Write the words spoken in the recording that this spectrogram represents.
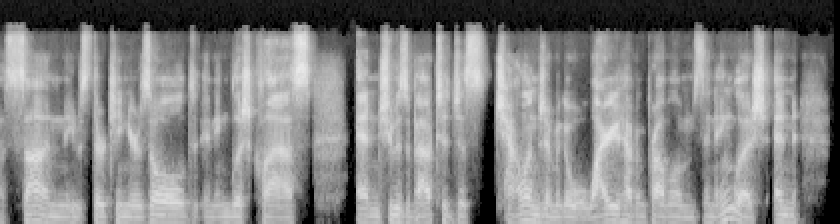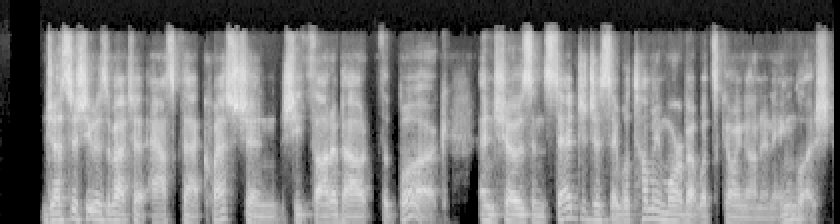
uh, son. He was 13 years old in english class and she was about to just challenge him and go well why are you having problems in english? And just as she was about to ask that question she thought about the book and chose instead to just say well tell me more about what's going on in english.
